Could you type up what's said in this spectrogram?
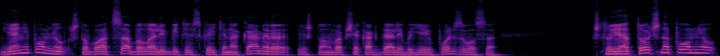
Я не помнил, чтобы у отца была любительская кинокамера и что он вообще когда-либо ею пользовался. Что я точно помнил,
